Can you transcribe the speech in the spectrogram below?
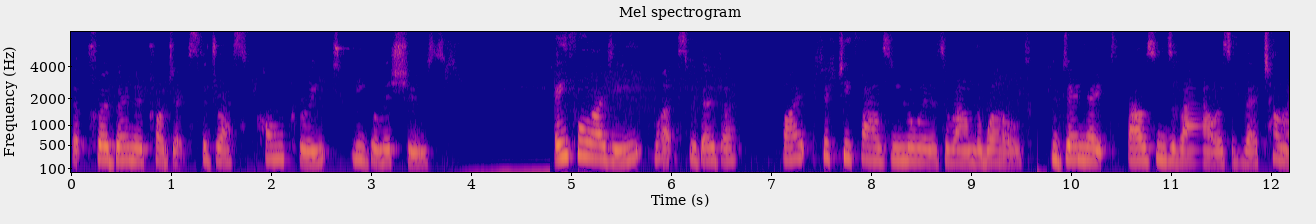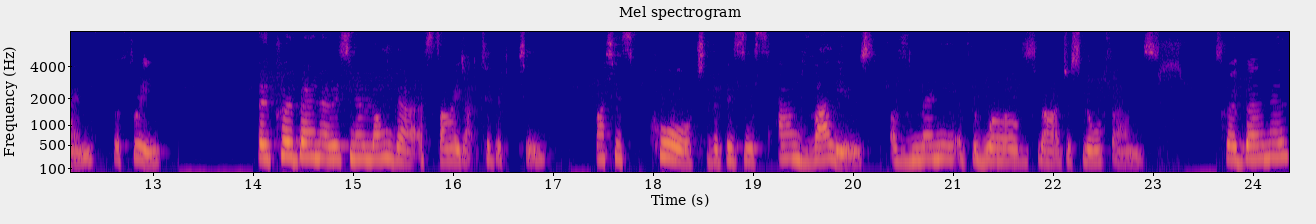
that pro bono projects address concrete legal issues. A4ID works with over 50,000 lawyers around the world who donate thousands of hours of their time for free. So pro bono is no longer a side activity, but is core to the business and values of many of the world's largest law firms. Pro bono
